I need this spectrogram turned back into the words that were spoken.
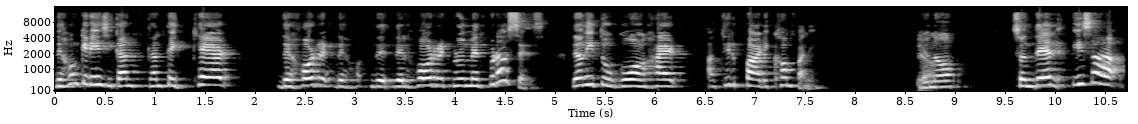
the home care agency can, can take care the whole the, the, the whole recruitment process. They don't need to go and hire a third party company. Yeah. You know. So then it's a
